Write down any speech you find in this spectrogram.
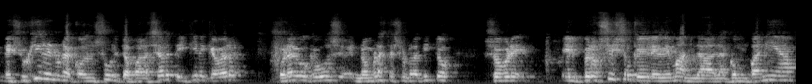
me, sugieren una consulta para hacerte y tiene que ver con algo que vos nombraste hace un ratito sobre el proceso que le demanda a la compañía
